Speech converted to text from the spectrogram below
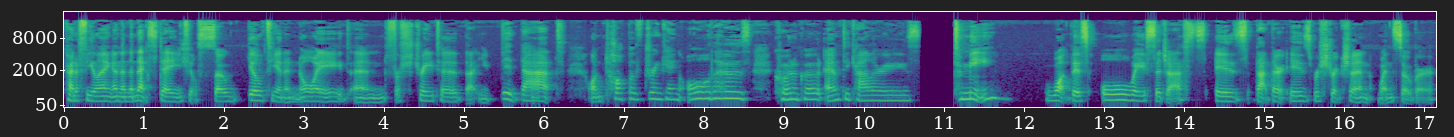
kind of feeling. And then the next day you feel so guilty and annoyed and frustrated that you did that on top of drinking all those quote unquote empty calories. To me, what this always suggests is that there is restriction when sober.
